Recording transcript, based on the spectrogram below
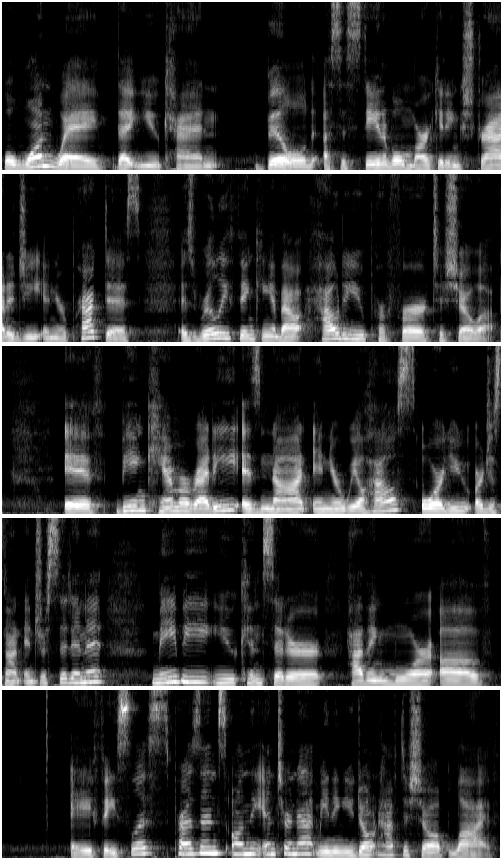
Well, one way that you can build a sustainable marketing strategy in your practice is really thinking about how do you prefer to show up. If being camera ready is not in your wheelhouse or you are just not interested in it, maybe you consider having more of a faceless presence on the internet, meaning you don't have to show up live.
